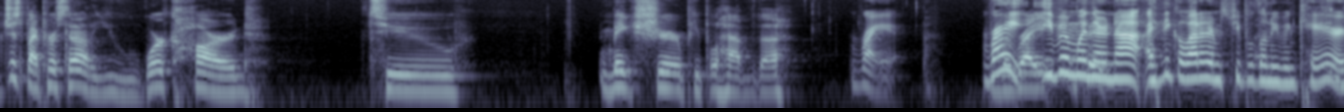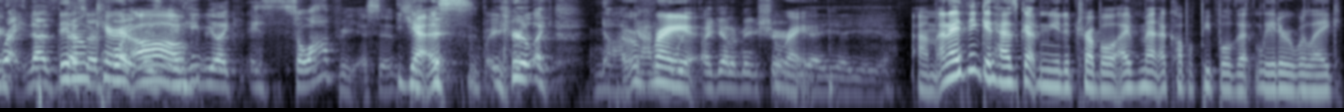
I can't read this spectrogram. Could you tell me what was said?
just by personality, you work hard to make sure people have the right right, right even when thing. they're not i think a lot of times people don't even care right. That's they that's don't care point, at all and he'd be like, "It's so obvious." It's- Yes. but you're like, "No, I gotta Right. work- I gotta make sure." Right. Yeah, yeah, yeah, yeah. Um, and I think it has gotten me into trouble. I've met a couple people that later were like,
